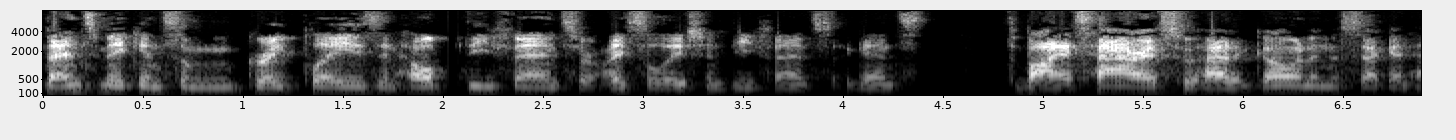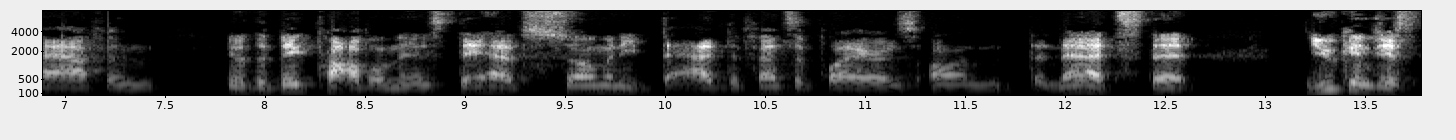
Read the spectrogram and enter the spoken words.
Ben's making some great plays in help defense or isolation defense against Tobias Harris, who had it going in the second half. And, you know, the big problem is they have so many bad defensive players on the Nets that you can just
